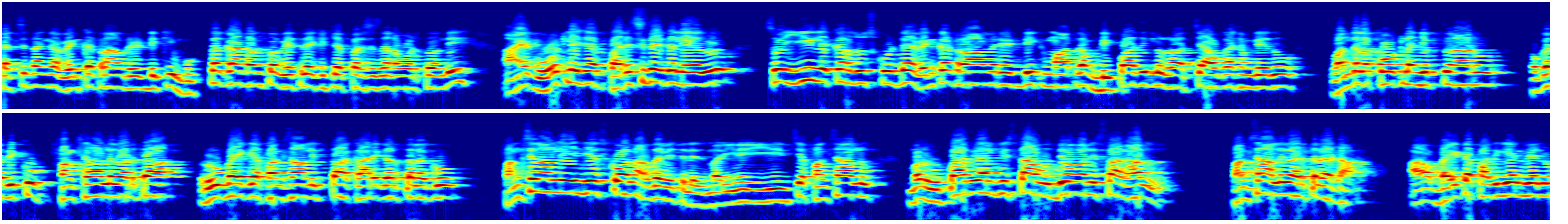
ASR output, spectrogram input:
ఖచ్చితంగా వెంకటరామరెడ్డికి ముక్తకాండంతో వ్యతిరేకించే పరిస్థితి కనబడుతోంది. ఆయనకు ఓట్లేసే పరిస్థితి అయితే లేదు. సో ఈ లెక్కన చూసుకుంటే వెంకటరామరెడ్డికి మాత్రం డిపాజిట్లు వచ్చే అవకాశం లేదు. వందల కోట్లు అని చెప్తున్నాడు. ఒక దిక్కు ఫంక్షన్ హాల్ కడతా రూపాయికే ఫంక్షన్ హాల్ ఇస్తా కార్యకర్తలకు. ఫంక్షన్ హాల్లో ఏం చేసుకోవాలని అర్థమైతలేదు మరి ఇచ్చే ఫంక్షన్ హాల్ మరి ఉపాధి కల్పిస్తా ఉద్యోగాలు ఇస్తా కాదు. ఫంక్షన్ హాల్ కడతాడట. బయట పదిహేను వేలు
